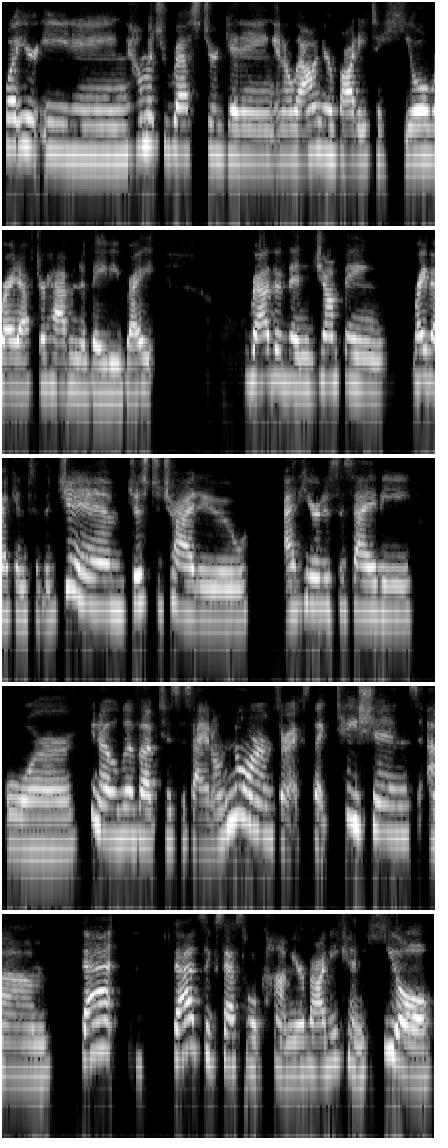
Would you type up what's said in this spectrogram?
what you're eating how much rest you're getting and allowing your body to heal right after having a baby right? Rather than jumping right back into the gym just to try to adhere to society or you know live up to societal norms or expectations um, that that success will come. Your body can heal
